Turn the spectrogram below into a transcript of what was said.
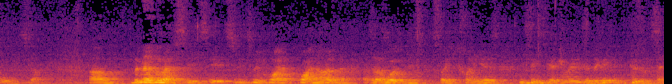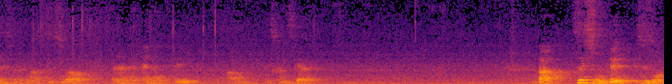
and stuff. Um, but nevertheless, it's, it's, it's been quite, quite an eye-opener. Said I've worked in this space for 20 years. These things are getting really good. They're getting good on sentiment analysis as well, and NLP. Um, it's kind of scary. Uh, so this is what we. This is what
